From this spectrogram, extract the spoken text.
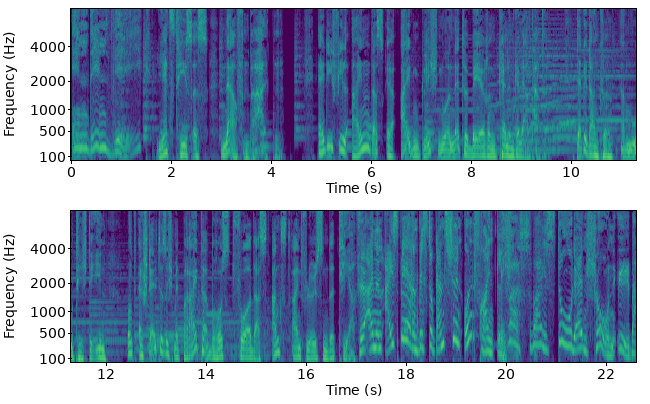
in den Weg? Jetzt hieß es Nerven behalten. Eddie fiel ein, dass er eigentlich nur nette Bären kennengelernt hatte. Der Gedanke ermutigte ihn und er stellte sich mit breiter Brust vor das angsteinflößende Tier. Für einen Eisbären bist du ganz schön unfreundlich. Was weißt du denn schon über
